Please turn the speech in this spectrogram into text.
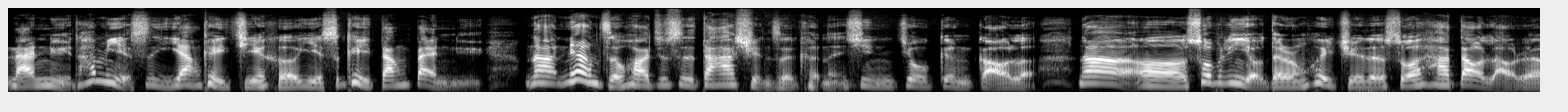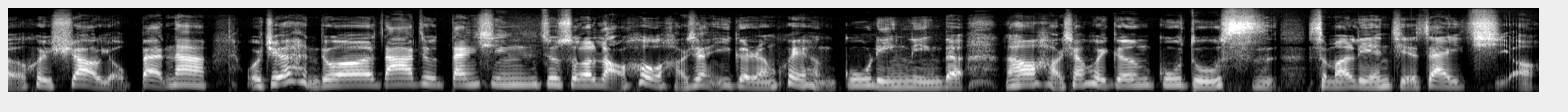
男女，他们也是一样可以结合，也是可以当伴侣。那那样子的话，就是大家选择可能性就更高了。那呃，说不定有的人会觉得说，他到老了会需要有伴。那我觉得很多大家就担心，就说老后好像一个人会很孤零零的，然后好像会跟孤独死什么连接在一起哦。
